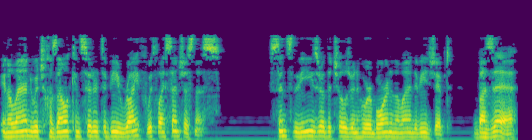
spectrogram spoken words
in a land which Chazal considered to be rife with licentiousness. Since these are the children who were born in the land of Egypt, Bazeh,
